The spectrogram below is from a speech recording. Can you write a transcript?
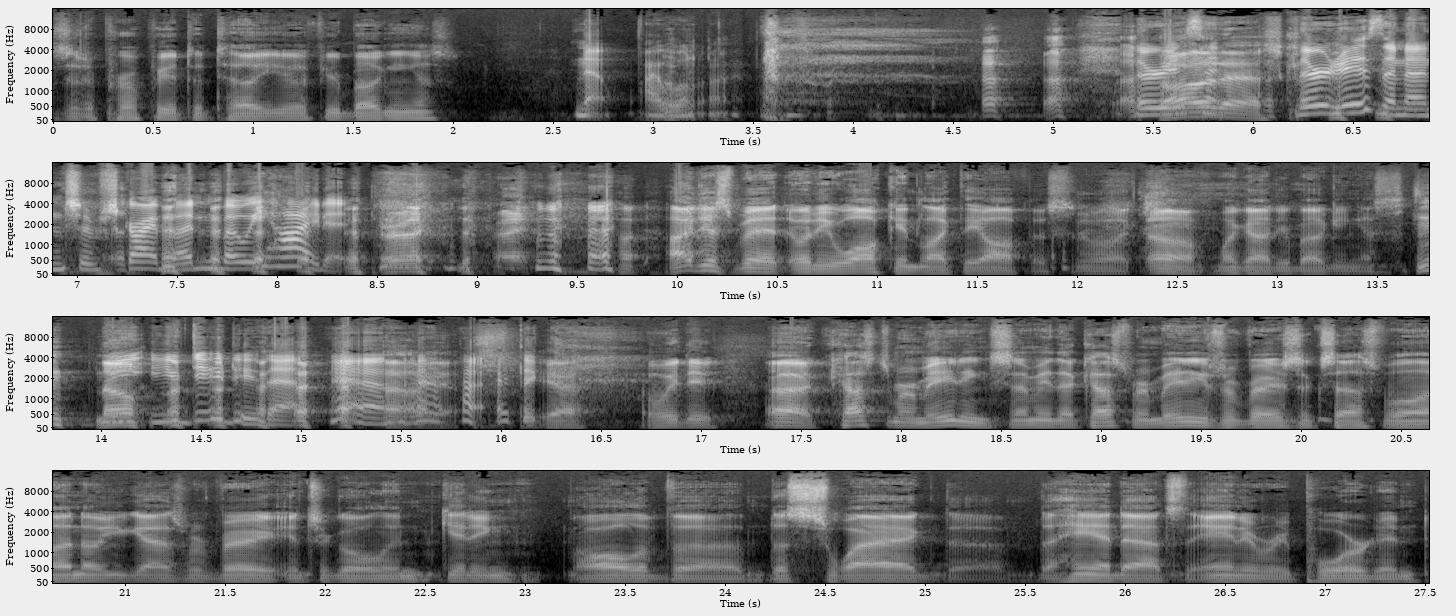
Is it appropriate to tell you if you're bugging us? No, I will not. there is Thought I'd an, ask. there is an unsubscribe button, but we hide it. right, right. I just meant when you walk in like the office, and you're like, "Oh my God, you're bugging us." no, You, you do do that. Yeah, I think. yeah, we do. Uh, customer meetings. I mean, the customer meetings were very successful. I know you guys were very integral in getting all of the the swag, the the handouts, the annual report, and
